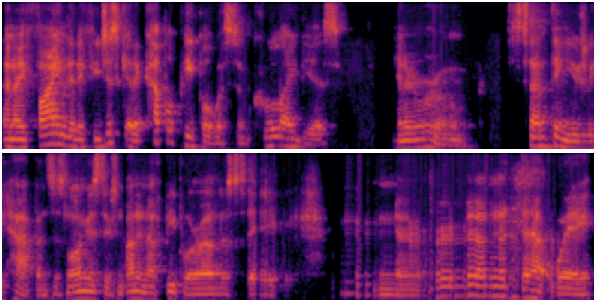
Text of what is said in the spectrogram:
And I find that if you just get a couple people with some cool ideas in a room something usually happens as long as there's not enough people around to say we've never done it that way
